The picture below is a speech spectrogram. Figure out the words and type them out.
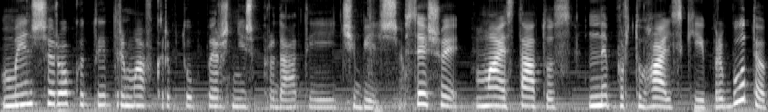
менше року ти тримав крипту, перш ніж продати її, чи більше. Все, що має статус не португальський прибуток,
